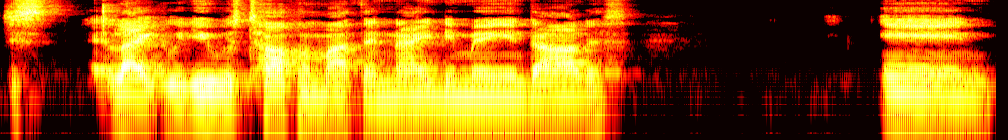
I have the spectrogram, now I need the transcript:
just like you was talking about the ninety million dollars and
